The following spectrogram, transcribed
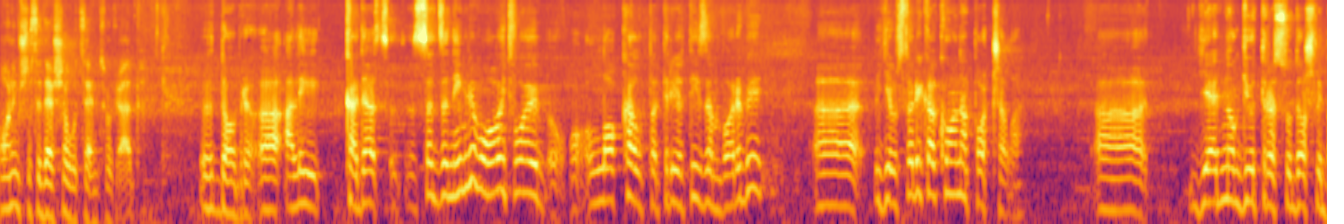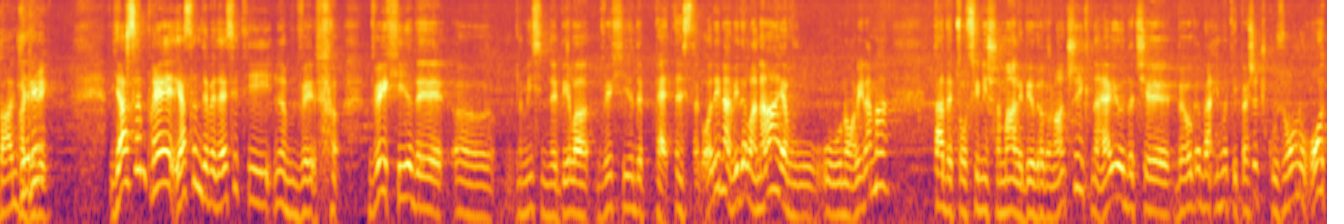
onim što se dešava u centru grada. Dobro, ali kada, sad zanimljivo u ovoj tvojoj lokal patriotizam borbi uh, je u stvari kako ona počela. Uh, jednog jutra su došli bageri. bageri Ja sam pre, ja sam 90 i, ne, 2000, uh, mislim da je bila 2015. godina, videla najavu u novinama, tada je to Siniša Mali bio gradonačelnik, najavio da će Beograd imati pešačku zonu od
